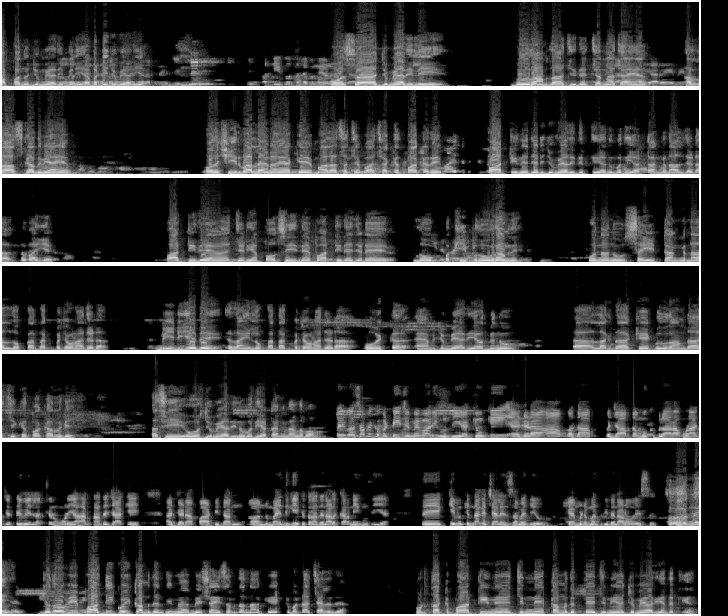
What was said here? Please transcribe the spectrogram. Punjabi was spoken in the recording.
ਆਪਾਂ ਨੂੰ ਜ਼ਿੰਮੇਵਾਰੀ ਮਿਲੀ ਆ, ਵੱਡੀ ਜ਼ਿੰਮੇਵਾਰੀ ਆ। ਉਸ ਜ਼ਿੰਮੇਵਾਰੀ ਲਈ ਗੁਰੂ ਰਾਮਦਾਸ ਜੀ ਦੇ ਚਰਨਾਂ 'ਚ ਆਏ ਆ, ਅਰਦਾਸ ਕਰਨ ਵੀ ਆਏ ਆ। ਔਰ ਆਸ਼ੀਰਵਾਦ ਲੈਣ ਆਏ ਆ ਕਿ ਮਹਾਰਾਜ ਸੱਚੇ ਪਾਤਸ਼ਾਹ ਕਿਰਪਾ ਕਰੇ। ਪਾਰਟੀ ਨੇ ਜਿਹੜੀ ਜ਼ਿੰਮੇਵਾਰੀ ਦਿੱਤੀ ਹੈ ਇਹਨੂੰ ਵਧੀਆ ਢੰਗ ਨਾਲ ਜਿਹੜਾ ਨਿਭਾਈਏ। ਪਾਰਟੀ ਦੇ ਜਿਹੜੀਆਂ ਪਾਲਿਸੀਜ਼ ਨੇ, ਪਾਰਟੀ ਦੇ ਜਿਹੜੇ ਲੋਕ ਪੱਖੀ ਪ੍ਰੋਗਰਾਮ ਨੇ, ਉਹਨਾਂ ਨੂੰ ਸਹੀ ਢੰਗ ਨਾਲ ਲੋਕਾਂ ਤੱਕ ਪਹੁੰਚਾਉਣਾ ਜਿਹੜਾ ਮੀਡੀਆ ਦੇ ਰਾਹੀਂ ਲੋਕਾਂ ਤੱਕ ਪਹੁੰਚਾਉਣਾ ਜਿਹੜਾ ਉਹ ਇੱਕ ਅਹਿਮ ਜ਼ਿੰਮੇਵਾਰੀ ਹੈ ਔਰ ਮੈਨੂੰ ਲੱਗਦਾ ਕਿ ਗੁਰੂ ਰਾਮਦਾਸ ਜੀ ਕਿਰਪਾ ਕਰਨਗੇ। ਅਸੀਂ ਉਸ ਜ਼ਿੰਮੇਵਾਰੀ ਨੂੰ ਵਧੀਆ ਢੰਗ ਨਾਲ ਨਿਭਾਵਾਂਗੇ। ਧਾਰੀਵਾਲ ਸਾਹਿਬ, ਇੱਕ ਵੱਡੀ ਜ਼ਿੰਮੇਵਾਰੀ ਹੁੰਦੀ ਹੈ ਕਿਉਂਕਿ ਜਿਹੜਾ ਆਪ ਦਾ, ਪੰਜਾਬ ਦਾ ਮੁੱਖ ਬੁਲਾਰਾ ਹੋਣਾ, ਜਿੱਥੇ ਵੀ ਇਲੈਕਸ਼ਨ ਹੋਣੀ ਆ ਹਰ ਥਾਂ ਤੇ ਜਾ ਕੇ ਜਿਹੜਾ ਪਾਰਟੀ ਦਾ ਨੁਮਾਇੰਦਗੀ ਇੱਕ ਤਰ੍ਹਾਂ ਦੇ ਨਾਲ ਕਰਨੀ ਹੁੰਦੀ ਹੈ ਤੇ ਕਿਵੇਂ, ਕਿੰਨਾ ਕੁ ਚੈਲੰਜ ਸਮਝਦੇ ਹੋ? ਕੈਬਨਿਟ ਮੰਤਰੀ ਦੇ ਨਾਲੋਂ ਇਸ ਨਹੀਂ, ਜਦੋਂ ਵੀ ਪਾਰਟੀ ਕੋਈ ਕੰਮ ਦਿੰਦੀ, ਮੈਂ ਹਮੇਸ਼ਾ ਹੀ ਸਮਝਦਾ ਨਾ ਕਿ ਇੱਕ ਵੱਡਾ ਚੈਲੰਜ ਹੈ ਹੁਣ ਤੱਕ ਪਾਰਟੀ ਨੇ ਜਿੰਨੇ ਕੰਮ ਦਿੱਤੇ, ਜਿੰਨੀਆਂ ਜ਼ਿੰਮੇਵਾਰੀਆਂ ਦਿੱਤੀਆਂ,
